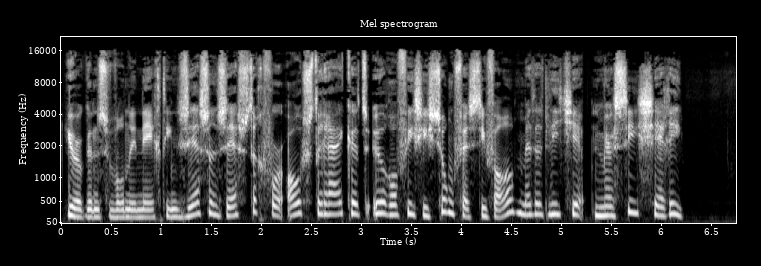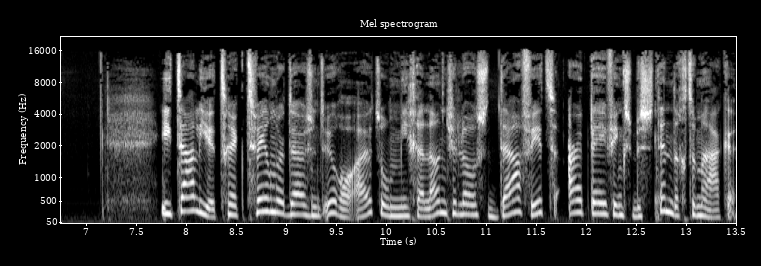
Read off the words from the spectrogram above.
Jurgens won in 1966 voor Oostenrijk het Eurovisie Songfestival... met het liedje Merci Chérie. Italië trekt 200.000 euro uit om Michelangelo's David aardbevingsbestendig te maken.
